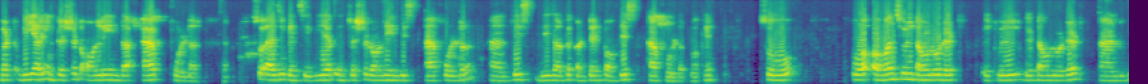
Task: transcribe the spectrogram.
But we are interested only in the app folder. So as you can see, we are interested only in this app folder and this these are the content of this app folder. Okay. So uh, once you will download it, it will get downloaded and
